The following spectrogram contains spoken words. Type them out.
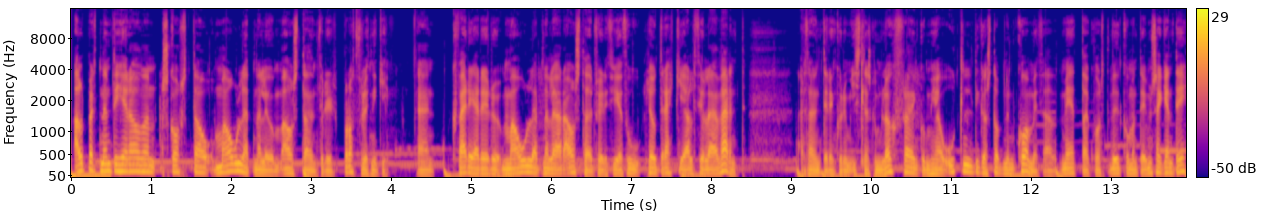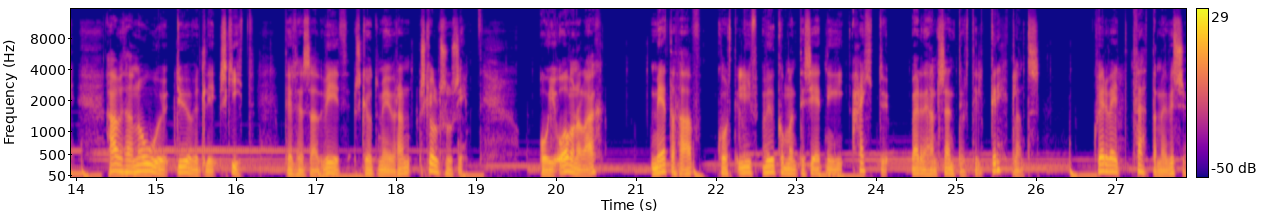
Albert nefndi hér áðan skort á málefnalegum ástæðum fyrir brottflutningi En hverjar eru málefnalegar ástæður fyrir því að þú hljóður ekki alþjóðlega vernd? Er það undir einhverjum íslenskum lögfræðingum hjá útlendingastofnun komið að meta hvort viðkomandi umsækjandi hafi það nógu djöfulli skýtt til þess að við skjótum yfir hann skjólshúsi. Og í ofanálag meta það hvort líf viðkomandi sé einnig í hættu verði hann sendur til Gríklands. Hver veit þetta með vissu?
